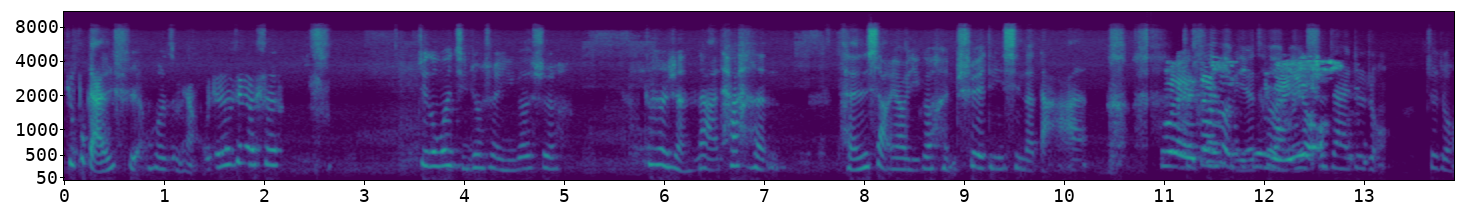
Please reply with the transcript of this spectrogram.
就不敢选或者怎么样。我觉得这个是。这个问题就是一个是，就是人呐，他很很想要一个很确定性的答案，对，特别特别是在这种这种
